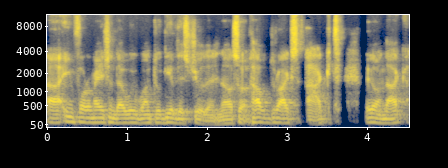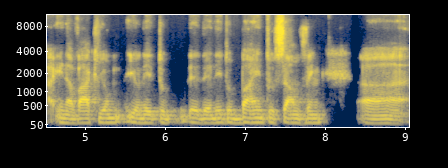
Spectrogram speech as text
uh, information that we want to give the students. You know? So how drugs act, they don't act in a vacuum. You need to they, they need to bind to something uh,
